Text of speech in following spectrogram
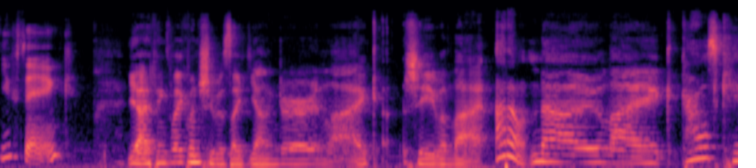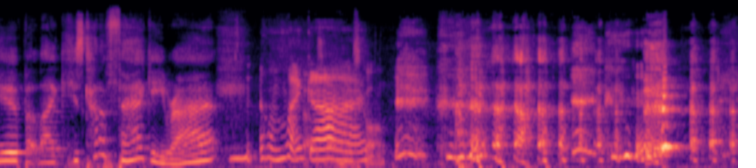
You think? Yeah, I think like when she was like younger and like she would like I don't know like Carl's cute but like he's kind of faggy, right? Oh my That high god.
